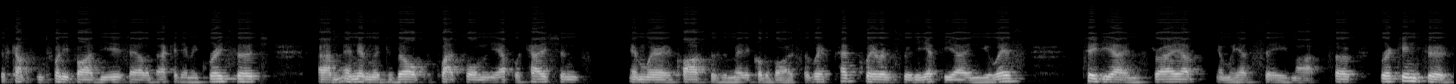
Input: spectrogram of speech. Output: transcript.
has come from 25 years out of academic research um, and then we've developed the platform and the applications and we're classed as a medical device. So we've had clearance through the FDA in the US, TGA in Australia and we have CE mark. So we're akin to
